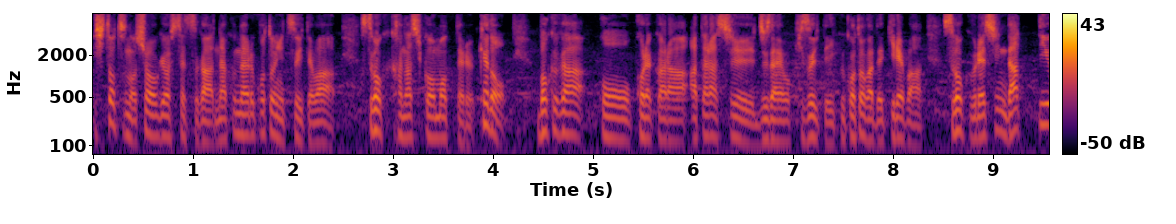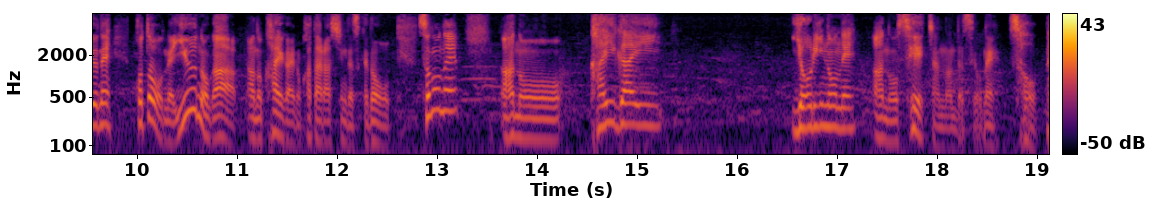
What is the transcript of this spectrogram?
一つの商業施設がなくなることについては、すごく悲しく思ってる。けど、僕が、こう、これから新しい時代を築いていくことができれば、すごく嬉しいんだっていうね、ことをね、言うのが、あの、海外の方らしいんですけど、そのね、あの、海外よりのね、あの、せいちゃんなんですよね。そう。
